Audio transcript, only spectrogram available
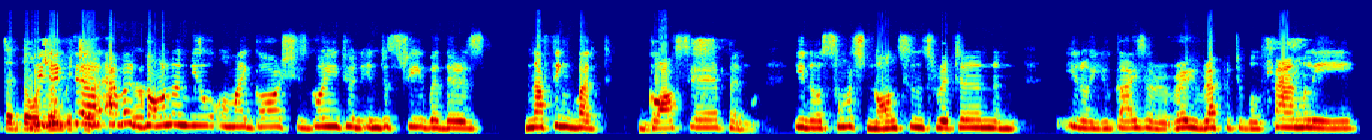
the daughter. Did it uh, ever dawn on you? Oh my gosh, she's going into an industry where there's nothing but gossip and you know so much nonsense written, and you know you guys are a very reputable family.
